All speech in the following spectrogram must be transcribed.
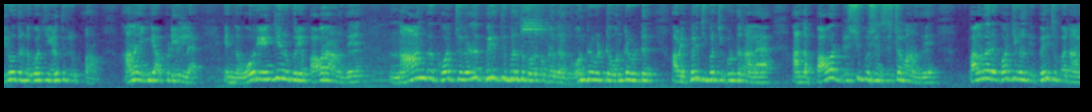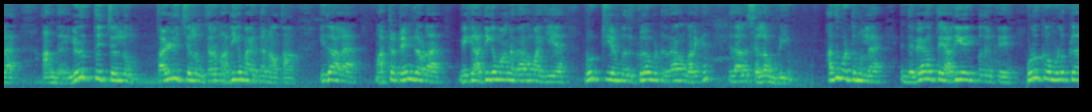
இருபத்தி ரெண்டு கோச்சு இழுத்துட்டு போறோம். ஆனா இங்க அப்படி இல்லை. இந்த ஒரு என்ஜினுக்குரிய பவர் ஆனது நான்கு கோச்சுகள்ல பிரித்து பிரித்து கொடுக்கப்படுகிறது. ஒன்று விட்டு ஒன்று விட்டு அப்படி பிரிச்சு பிரிச்சு கொடுக்கறதுனால அந்த பவர் டிஸ்ட்ரிபியூஷன் சிஸ்டம் ஆனது பல்வேறு கோச்சுகளுக்கு பிரிச்சு போனால அந்த இழுத்து செல்லும் தள்ளி செல்லும் திறன் அதிகமா இருக்கனால தான் இதால மற்ற ட்ரெயின்களோட மிக அதிகமான வேகமாகிய நூற்றி எண்பது கிலோமீட்டர் வேகம் வரைக்கும் இதால செல்ல முடியும். அது மட்டும் இந்த வேகத்தை அதிகரிப்பதற்கு முழுக்க முழுக்க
